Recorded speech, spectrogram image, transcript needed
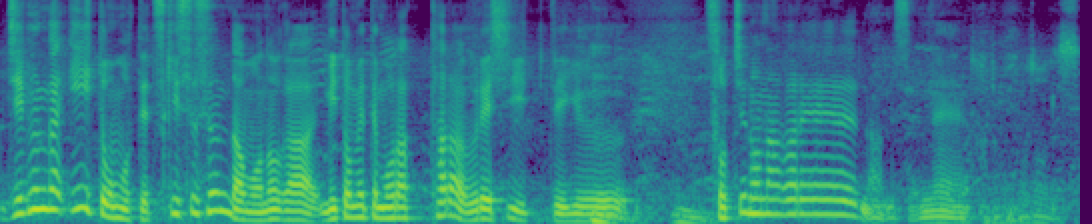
自分がいいと思って突き進んだものが認めてもらったら嬉しいっていう、そっちの流れなんですよね。なるほどです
